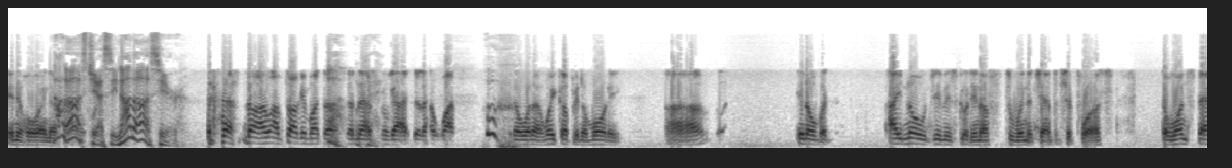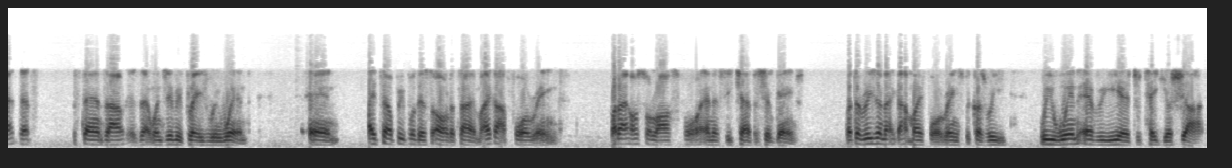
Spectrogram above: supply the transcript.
in the whole NFL. Not us, Jesse. Not us here. no, I'm talking about the, oh, the okay. national guys that I watch. Whew. You know, when I wake up in the morning, uh, you know, but I know Jim is good enough to win the championship for us. The one stat that stands out is that when Jimmy plays, we win. And I tell people this all the time. I got four rings, but I also lost four NFC championship games. But the reason I got my four rings because we we win every year to take your shot.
